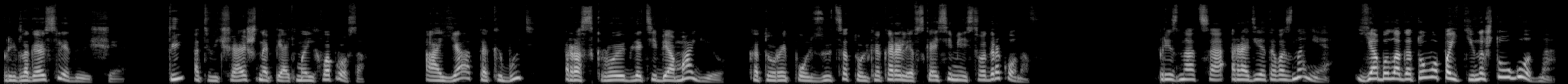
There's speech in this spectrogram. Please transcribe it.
Предлагаю следующее. Ты отвечаешь на пять моих вопросов. А я, так и быть, раскрою для тебя магию, которой пользуется только королевское семейство драконов. Признаться, ради этого знания я была готова пойти на что угодно.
